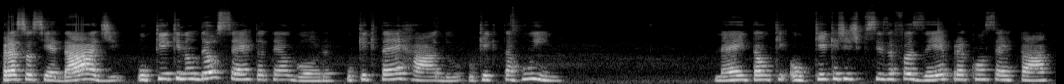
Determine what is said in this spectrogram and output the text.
para a sociedade o que, que não deu certo até agora, o que está errado, o que está ruim. Né? Então, o que, o que, que a gente precisa fazer para consertar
